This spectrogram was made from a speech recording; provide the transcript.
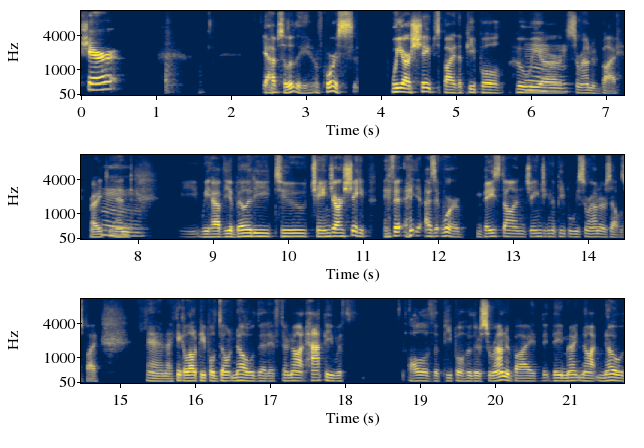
share? Yeah, absolutely. Of course. We are shaped by the people who mm. we are mm. surrounded by, right? Mm. And we we have the ability to change our shape if it as it were based on changing the people we surround ourselves by and i think a lot of people don't know that if they're not happy with all of the people who they're surrounded by they, they might not know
